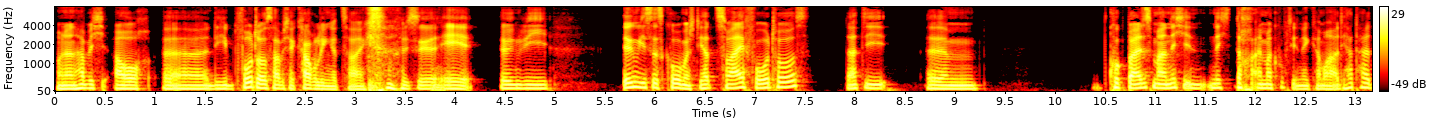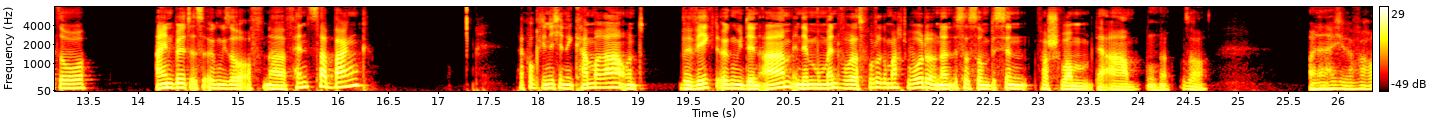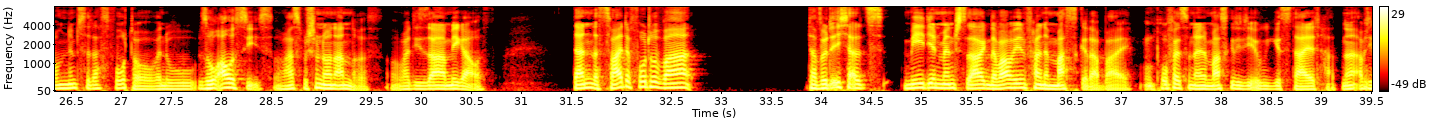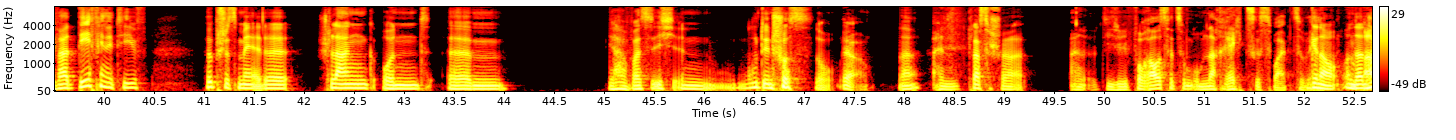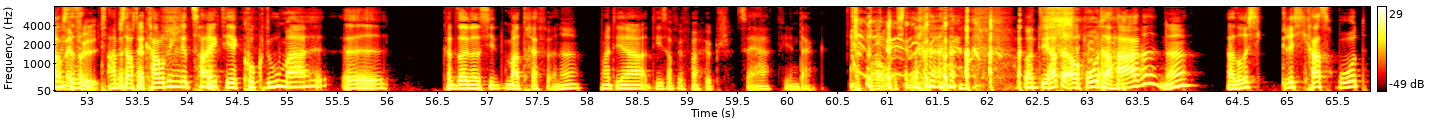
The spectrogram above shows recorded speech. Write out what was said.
Und dann habe ich auch, äh, die Fotos habe ich ja Caroline gezeigt. Ich so, ey, irgendwie, irgendwie ist das komisch. Die hat zwei Fotos, da hat die, ähm, guckt beides mal nicht in, nicht, doch einmal guckt die in die Kamera. Die hat halt so, ein Bild ist irgendwie so auf einer Fensterbank da guckt die nicht in die Kamera und bewegt irgendwie den Arm in dem Moment, wo das Foto gemacht wurde und dann ist das so ein bisschen verschwommen, der Arm. Mhm. So. Und dann habe ich gedacht, warum nimmst du das Foto, wenn du so aussiehst? Du hast bestimmt noch ein anderes, weil die sah mega aus. Dann das zweite Foto war, da würde ich als Medienmensch sagen, da war auf jeden Fall eine Maske dabei. Eine professionelle Maske, die die irgendwie gestylt hat. Ne? Aber die war definitiv hübsches Mädel, schlank und ähm, ja, weiß ich, in, gut in Schuss. So. Ja. Ne? Ein klassischer, die Voraussetzung, um nach rechts geswiped zu werden. Genau, und dann habe ich hab auch der Caroline gezeigt, hier, guck du mal, äh, kann sein, dass ich die mal treffe, ne? Meinte, ja, die ist auf jeden Fall hübsch. Ja, vielen Dank. Ich, ne? Und die hatte auch rote Haare, ne? Also richtig, richtig krass rot.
